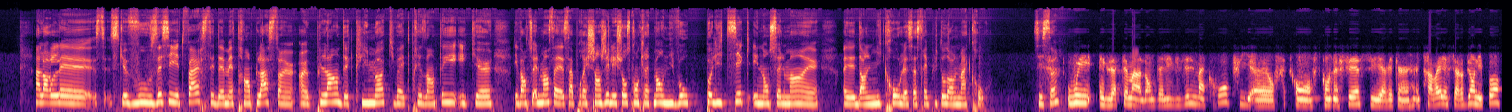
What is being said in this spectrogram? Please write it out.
Alors, le, ce que vous essayez de faire, c'est de mettre en place un, plan de climat qui va être présenté et que éventuellement, ça, pourrait changer les choses concrètement au niveau politique et non seulement euh, euh, dans le micro, là, ça serait plutôt dans le macro. C'est ça? Oui, exactement. Donc, d'aller viser le macro. Puis, euh, au fait, ce qu'on, a fait, c'est avec un, travail travail On n'est pas,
